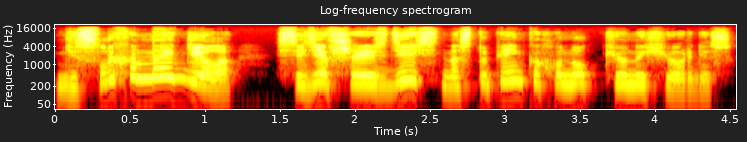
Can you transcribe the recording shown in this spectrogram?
неслыханное дело, сидевшая здесь на ступеньках у ног Кюны Хёрдис.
